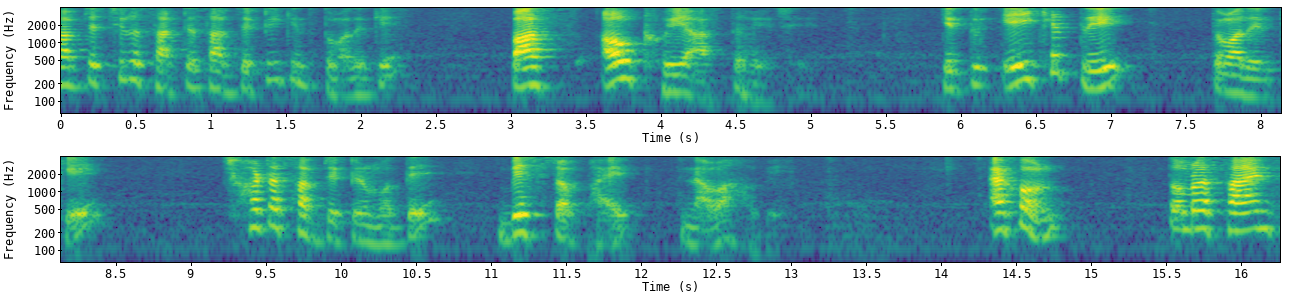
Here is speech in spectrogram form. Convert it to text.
সাবজেক্ট ছিল ষাটটে সাবজেক্টেই কিন্তু তোমাদেরকে পাস আউট হয়ে আসতে হয়েছে। কিন্তু এই ক্ষেত্রে তোমাদেরকে ছটা সাবজেক্টের মধ্যে বেস্ট অফ ফাইভ নেওয়া হবে। এখন তোমরা সায়েন্স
